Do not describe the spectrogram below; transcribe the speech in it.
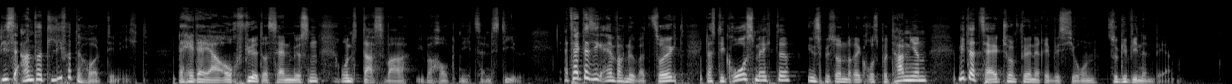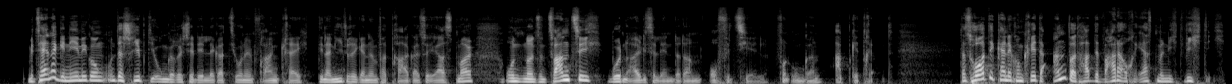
diese Antwort lieferte Horthy nicht. Da hätte er ja auch etwas sein müssen und das war überhaupt nicht sein Stil. Er zeigte sich einfach nur überzeugt, dass die Großmächte, insbesondere Großbritannien, mit der Zeit schon für eine Revision zu gewinnen wären. Mit seiner Genehmigung unterschrieb die ungarische Delegation in Frankreich den erniedrigenden Vertrag also erstmal und 1920 wurden all diese Länder dann offiziell von Ungarn abgetrennt. Dass Horthy keine konkrete Antwort hatte, war da auch erstmal nicht wichtig.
